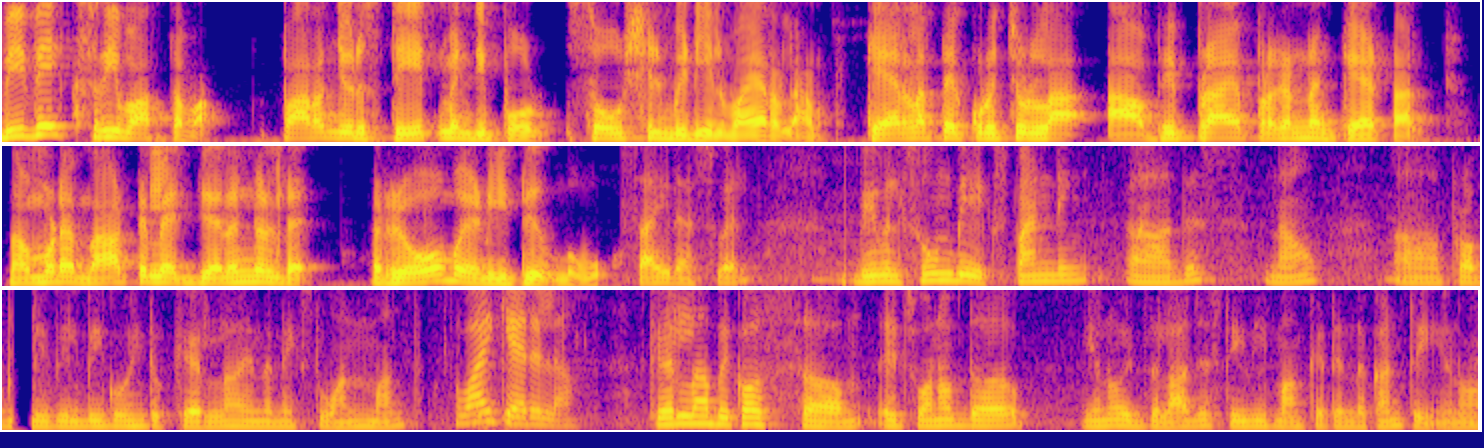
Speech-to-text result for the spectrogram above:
വിവേക് ശ്രീവാസ്തവ പറഞ്ഞൊരു സ്റ്റേറ്റ്മെന്റ് ഇപ്പോൾ സോഷ്യൽ മീഡിയയിൽ വൈറലാണ് കേരളത്തെക്കുറിച്ചുള്ള ആ അഭിപ്രായ പ്രകടനം കേട്ടാൽ നമ്മുടെ നാട്ടിലെ ജനങ്ങളുടെ രോമേണീറ്റ് എണീറ്റ് പോകും. Side as well we will soon be expanding this now probably will be going to Kerala in the next one month why Kerala Kerala because it's one of the you know it's the largest E V market in the country you know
